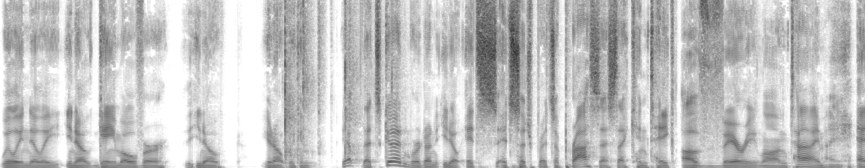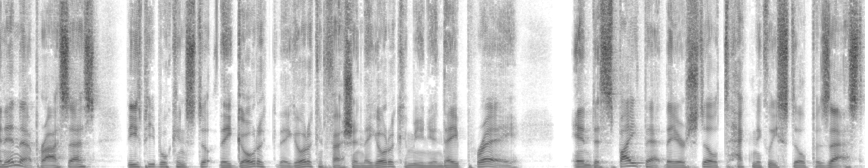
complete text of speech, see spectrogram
willy nilly, you know, game over. You know, you know, we can. Yep, that's good. We're done. You know, it's it's such it's a process that can take a very long time, Right. and in that process, these people can still they go to they go to confession, they go to communion, they pray, And despite that, they are still technically still possessed.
